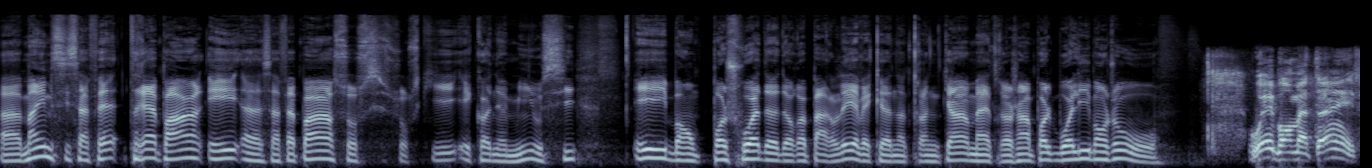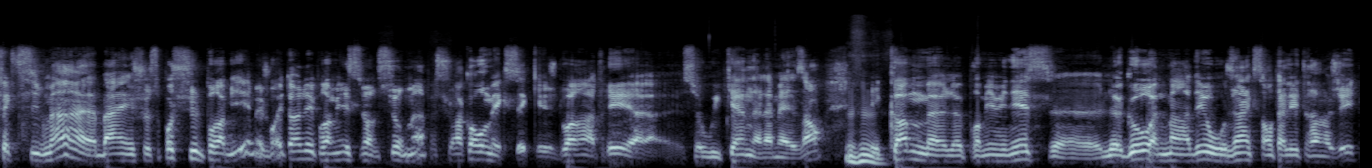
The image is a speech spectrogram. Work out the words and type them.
même si ça fait très peur et ça fait peur sur, sur ce qui est économie aussi. Et bon, pas le choix de, reparler avec euh, notre chroniqueur, Maître Jean-Paul Boilly. Bonjour. Oui, bon matin. Effectivement, euh, ben, je ne sais pas si je suis le premier, mais je vais être un des premiers sûrement, parce que je suis encore au Mexique et je dois rentrer euh, ce week-end à la maison. Mhm. Et comme le premier ministre Legault a demandé aux gens qui sont à l'étranger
